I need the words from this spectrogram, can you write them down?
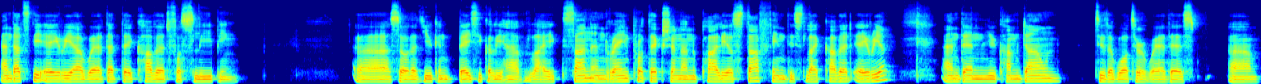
and that's the area where that they covered for sleeping. Uh, so that you can basically have like sun and rain protection and paleo stuff in this like covered area. And then you come down to the water where there's um,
